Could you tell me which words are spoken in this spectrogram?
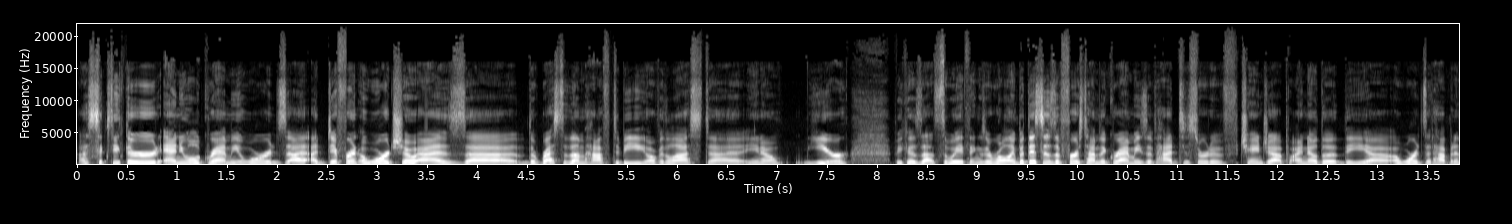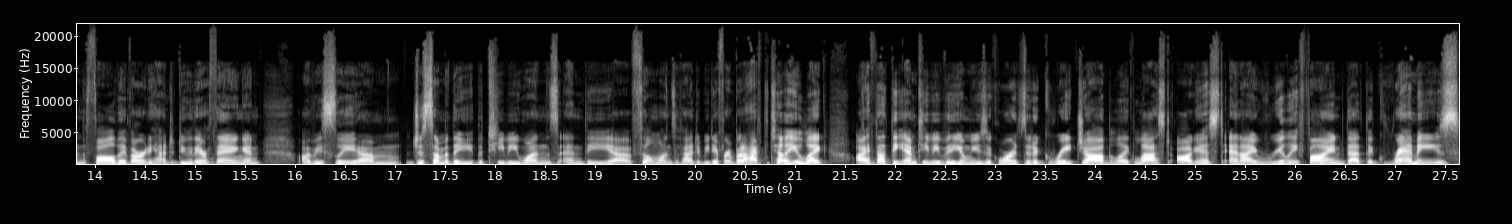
uh, 63rd annual Grammy Awards, uh, a different award show as uh, the rest of them have to be over the last, uh, you know, year, because that's the way things are rolling. But this is the first time the Grammys have had to sort of change up. I know the the awards that happen in the fall. They've already had to do their thing, and obviously, um, just some of the the TV ones and the uh, film ones have had to be different. But I have to tell you, like, I thought the MTV Video Music Awards did a great job, like last August, and I really find mm-hmm. that the Grammys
